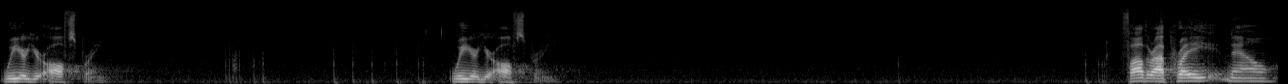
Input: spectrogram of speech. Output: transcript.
We are your offspring. We are your offspring. Father, I pray now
